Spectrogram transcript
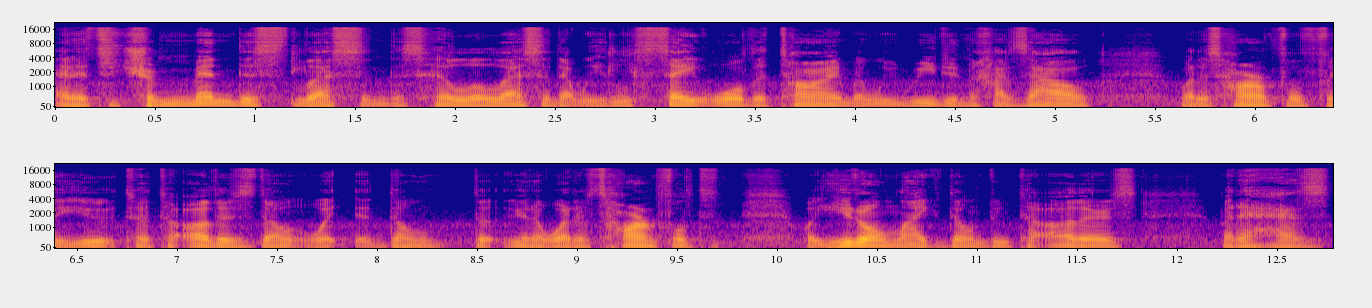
And it's a tremendous lesson, this Hillel lesson that we say all the time and we read in Chazal. What is harmful for you to, to others, don't what don't you know what is harmful to what you don't like, don't do to others. But it has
